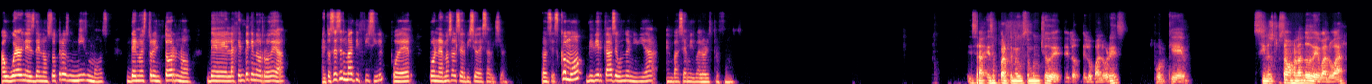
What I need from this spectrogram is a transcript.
awareness de nosotros mismos, de nuestro entorno, de la gente que nos rodea, entonces es más difícil poder ponernos al servicio de esa visión. Entonces, ¿cómo vivir cada segundo de mi vida en base a mis valores profundos? Esa, esa parte me gusta mucho de, de, los valores, porque si nosotros estamos hablando de evaluar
